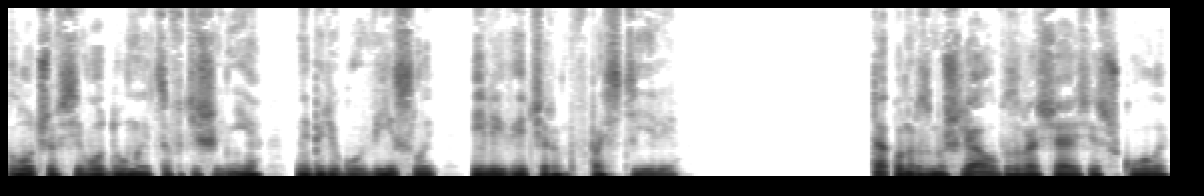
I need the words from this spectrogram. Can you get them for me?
Лучше всего думается в тишине, на берегу Вислы или вечером в постели. Так он размышлял, возвращаясь из школы,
